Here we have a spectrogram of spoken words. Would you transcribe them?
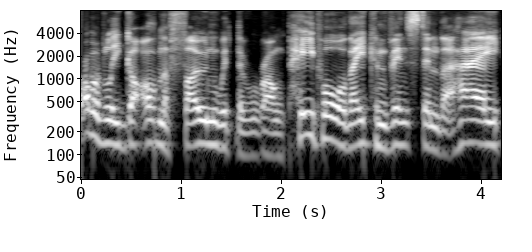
probably got on the phone with the wrong people, or they convinced him that, hey,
